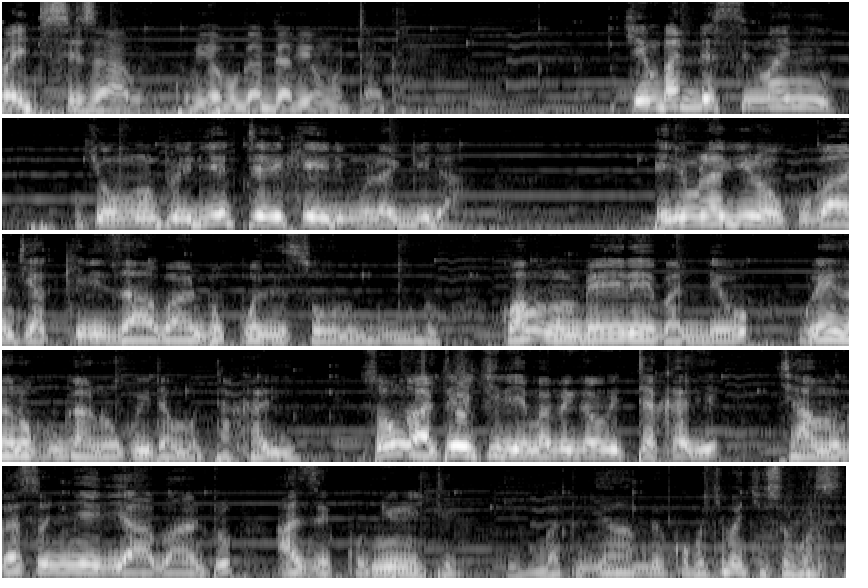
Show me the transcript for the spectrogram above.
rights zaabwe ku byobugagga by'omu ttaka kyembadde simanyi nti omuntu eri etteeka erimulagira erimulagira okuba nti akkiriza abantu okukozesa oluguudo kuba mu mbeera ebaddewo olayinza n'okugaana okuyita mu ttaka lye. So nga ate ekiri emabega w'ettaka lye kya mugaso nnyo eri abantu as a community. Batuyambeko bwe kiba kisobose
